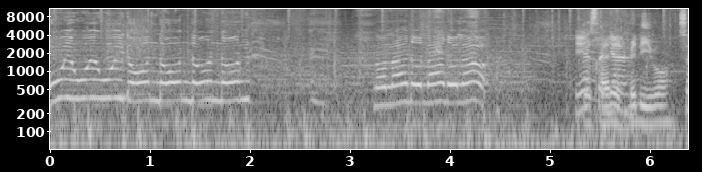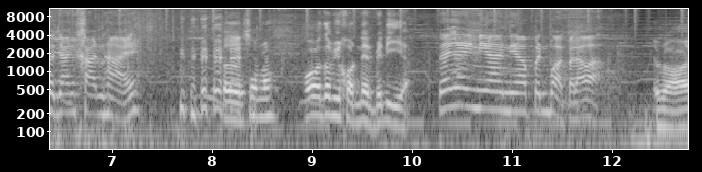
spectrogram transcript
อุ้ยอุ้ยอุ้ยโดนโดนโดนโดนโดนแล้วโดนแล้วโดนแล้ว เนี่ยเดี๋ยวสัใครญเน็ญาตณไม่ดีป่ะสัญญาณคันหายเออใช่ไหมเพราะมันต้องมีคนเน็ตไม่ดีอะแล้วไงเนียเนียเป็นบอดไปแล้วอะเรียบร้อย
